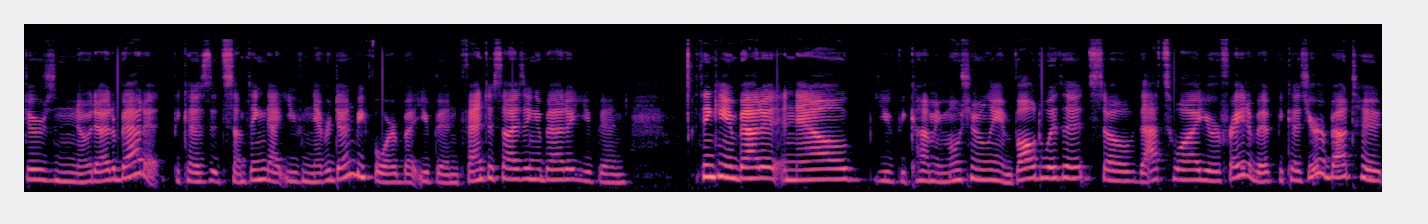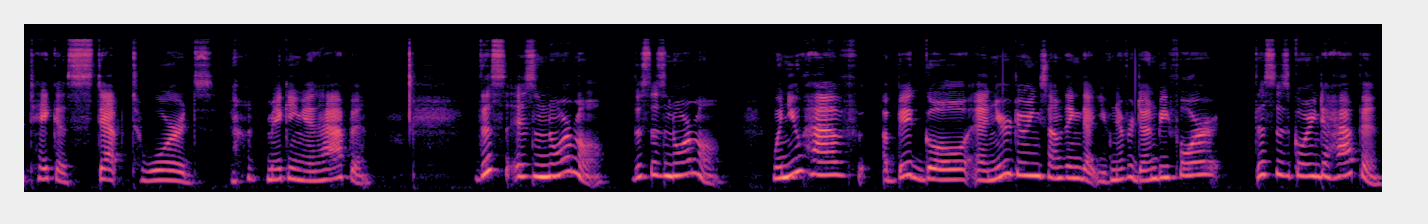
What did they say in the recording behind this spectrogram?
There's no doubt about it because it's something that you've never done before, but you've been fantasizing about it, you've been thinking about it, and now you've become emotionally involved with it. So that's why you're afraid of it because you're about to take a step towards making it happen. This is normal. This is normal. When you have a big goal and you're doing something that you've never done before, this is going to happen.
